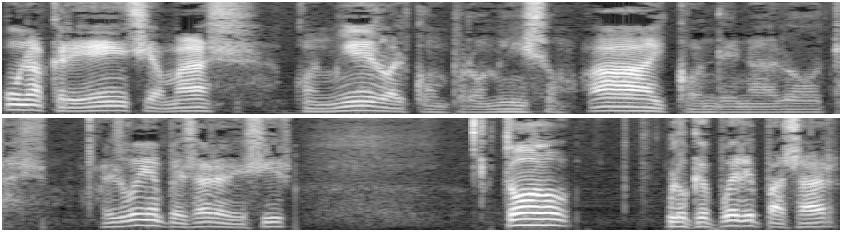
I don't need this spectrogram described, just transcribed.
una creencia más con miedo al compromiso. Ay, condenadotas. Les voy a empezar a decir todo lo que puede pasar,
